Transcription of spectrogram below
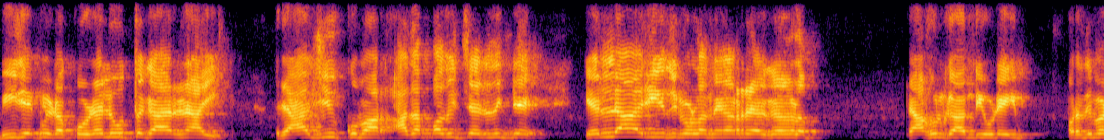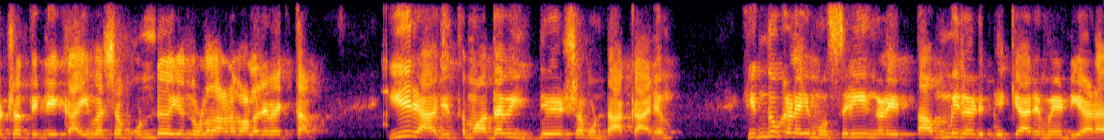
ബി ജെ പിയുടെ കുഴലൂത്തുകാരനായി രാജീവ് കുമാർ അതപ്പതിച്ചതിന്റെ എല്ലാ രീതിയിലുള്ള നേർരേഖകളും രാഹുൽ ഗാന്ധിയുടെയും പ്രതിപക്ഷത്തിന്റെയും കൈവശം ഉണ്ട് എന്നുള്ളതാണ് വളരെ വ്യക്തം. ഈ രാജ്യത്ത് മതവിദ്വേഷം ഉണ്ടാക്കാനും ഹിന്ദുക്കളെയും മുസ്ലിങ്ങളെയും തമ്മിലടിപ്പിക്കാനും വേണ്ടിയാണ്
